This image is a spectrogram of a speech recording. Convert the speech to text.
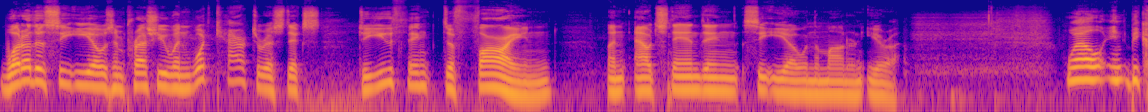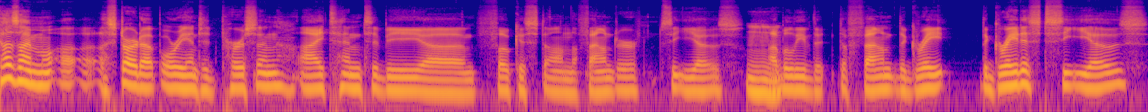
What other CEOs impress you, and what characteristics do you think define an outstanding CEO in the modern era? Well, in, because I'm a, a startup-oriented person, I tend to be um focused on the founder CEOs. Mm-hmm. I believe that the found the great the greatest CEOs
